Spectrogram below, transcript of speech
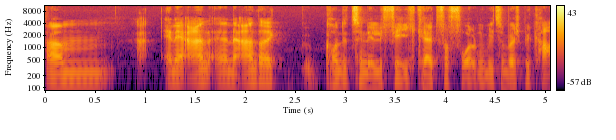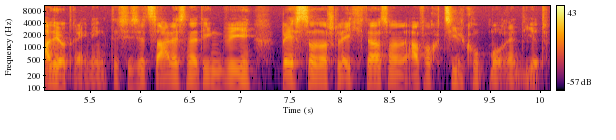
ähm, eine, eine andere konditionelle Fähigkeit verfolgen, wie zum Beispiel Cardio-Training. Das ist jetzt alles nicht irgendwie besser oder schlechter, sondern einfach zielgruppenorientiert.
